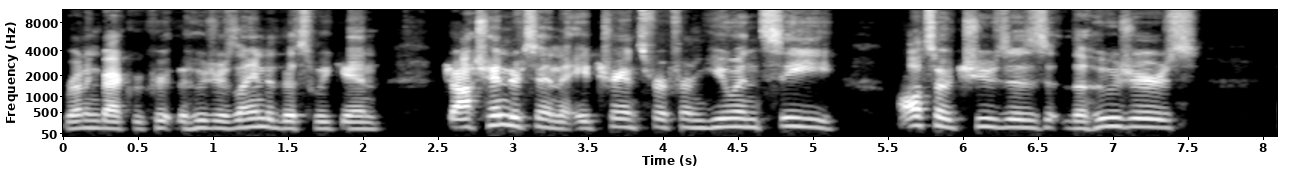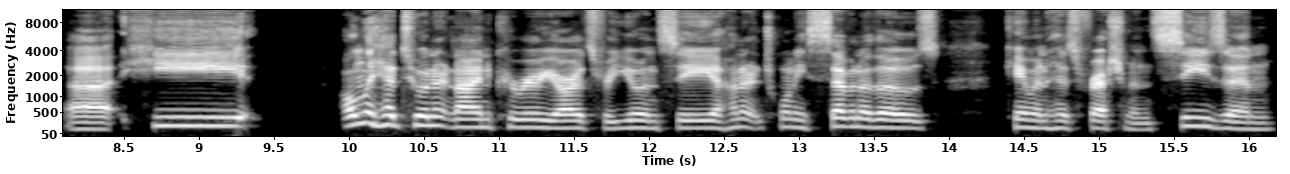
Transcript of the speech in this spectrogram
running back recruit the Hoosiers landed this weekend. Josh Henderson, a transfer from UNC, also chooses the Hoosiers. Uh, he only had 209 career yards for UNC, 127 of those came in his freshman season.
